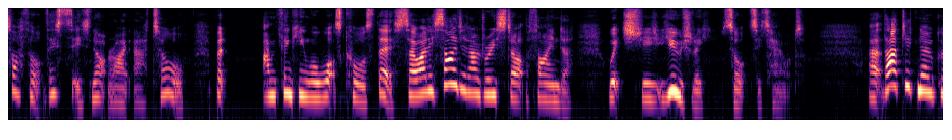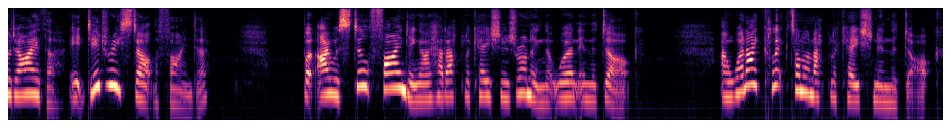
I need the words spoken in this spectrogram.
So I thought, this is not right at all. But I'm thinking, well, what's caused this? So I decided I'd restart the Finder, which usually sorts it out. Uh, that did no good either. It did restart the Finder, but I was still finding I had applications running that weren't in the dock, and when I clicked on an application in the dock,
